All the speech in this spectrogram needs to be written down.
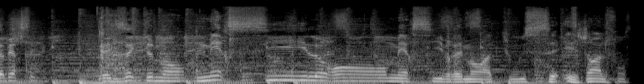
A bercé. Exactement. Merci Laurent, merci vraiment à tous. Et Jean-Alphonse.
